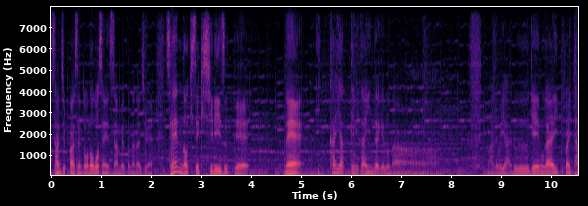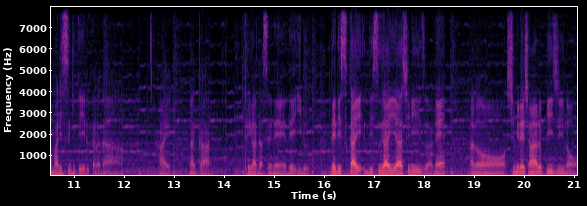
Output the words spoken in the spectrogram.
30%の5370円。1000の奇跡シリーズって、ねえ、一回やってみたいんだけどなまあでもやるゲームがいっぱい溜まりすぎているからなはい。なんか、手が出せねえでいる。で、ディスカイ、ディスガイアシリーズはね、あのー、シミュレーション RPG の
